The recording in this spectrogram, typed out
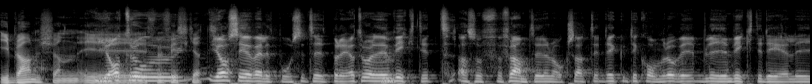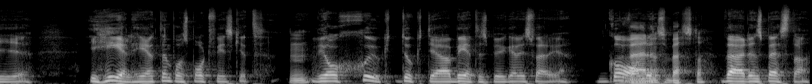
i branschen i, jag tror, för fisket? Jag ser väldigt positivt på det. Jag tror att det är mm. viktigt alltså för framtiden också. Att det, det, kommer att bli en viktig del i, i helheten på sportfisket. Mm. Vi har sjukt duktiga betesbyggare i Sverige. Galet, världens bästa. Världens bästa. Mm.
